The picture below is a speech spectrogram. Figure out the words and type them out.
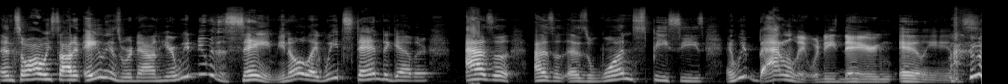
and so I always thought if aliens were down here, we'd do the same, you know, like we'd stand together as a as a, as one species and we battle it with these daring aliens.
